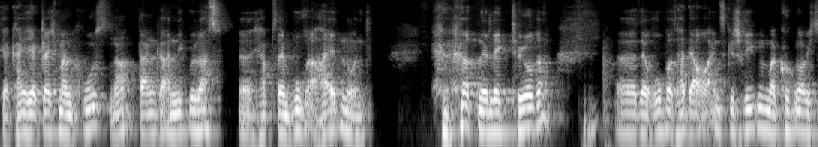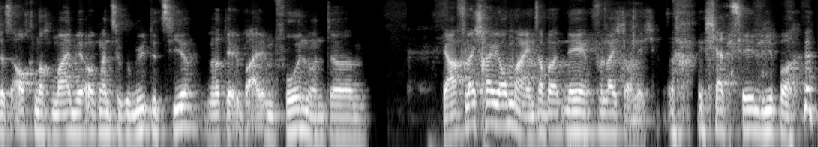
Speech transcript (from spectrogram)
da kann ich ja gleich mal einen Gruß, ne? danke an Nikolas. Äh, ich habe sein Buch erhalten und hört eine Lektüre. Äh, der Robert hat ja auch eins geschrieben. Mal gucken, ob ich das auch nochmal mir irgendwann zu Gemüte ziehe. Wird ja überall empfohlen und ähm, ja, vielleicht schreibe ich auch mal eins, aber nee, vielleicht auch nicht. Ich erzähle lieber.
